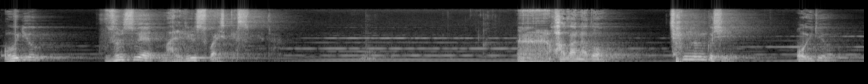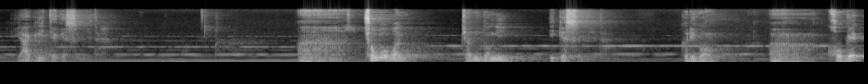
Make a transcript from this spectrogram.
오히려 구설수에 말릴 수가 있겠습니다. 에, 화가 나도 참는 것이 오히려 약이 되겠습니다. 아, 종업원 변동이 있겠습니다. 그리고 어, 고객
